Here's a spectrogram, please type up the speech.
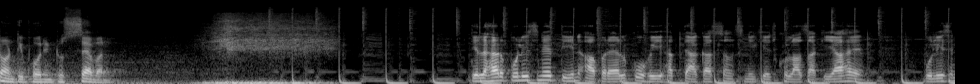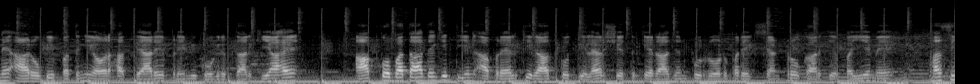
24 four into seven Tilhar police ने 3 अप्रैल को हुई हत्या का सनसनीखेज खुलासा किया है। पुलिस ने आरोपी पत्नी और हत्यारे प्रेमी को गिरफ़्तार किया है। आपको बता दें कि 3 अप्रैल की रात को तिलहर क्षेत्र के राजनपुर रोड पर एक सेंट्रो कार के पहिए में फंसी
